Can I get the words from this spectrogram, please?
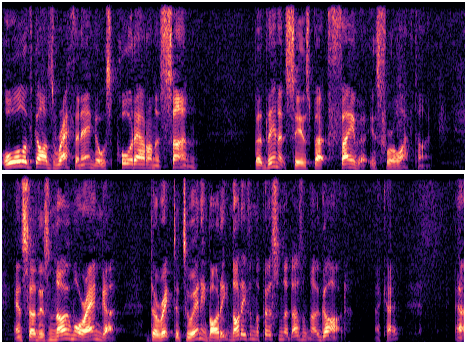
all of God's wrath and anger was poured out on his son. But then it says, but favor is for a lifetime. And so there's no more anger directed to anybody, not even the person that doesn't know God. Okay? Uh,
